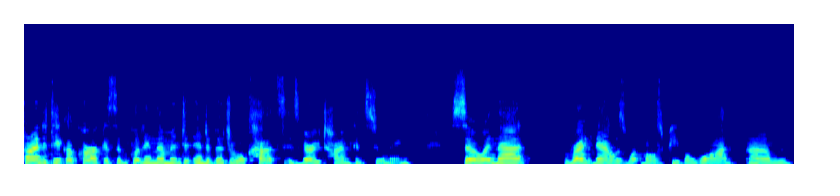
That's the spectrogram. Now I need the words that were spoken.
trying to take a carcass and putting them into individual cuts is very time consuming. So and that right now is what most people want. Um,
